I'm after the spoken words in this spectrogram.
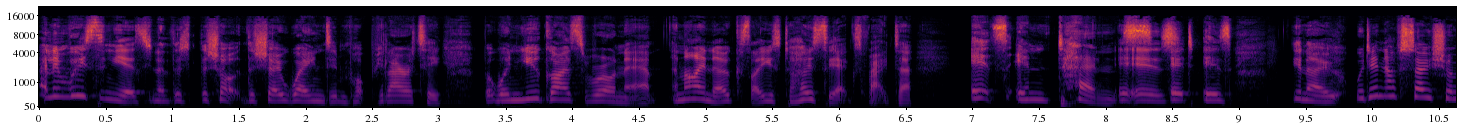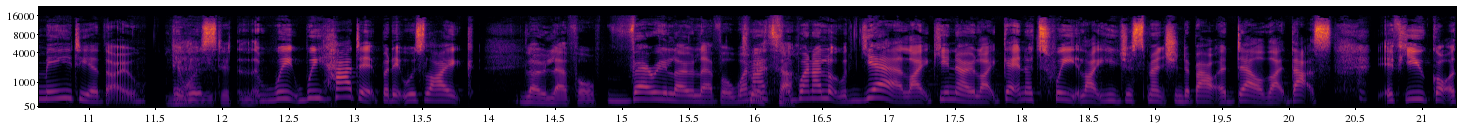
And in recent years, you know, the, the show the show waned in popularity. But when you guys were on it, and I know because I used to host the X Factor, it's intense. It is. It is. You know, We didn't have social media though. Yeah, it was didn't. we we had it, but it was like low level. very low level. When Twitter. I when I look, yeah, like you know, like getting a tweet, like you just mentioned about Adele, like that's if you got a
